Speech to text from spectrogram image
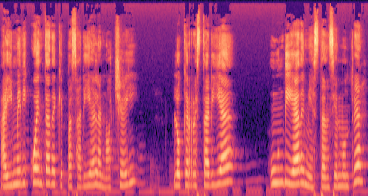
Ahí me di cuenta de que pasaría la noche ahí, lo que restaría un día de mi estancia en Montreal.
